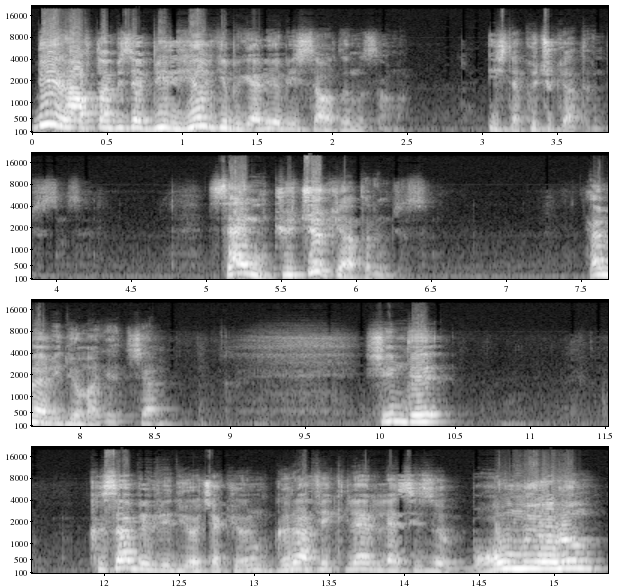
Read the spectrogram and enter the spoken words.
Bir hafta bize bir yıl gibi geliyor bir hisse aldığımız zaman. İşte küçük yatırımcısın sen. Sen küçük yatırımcısın. Hemen videoma geçeceğim. Şimdi kısa bir video çekiyorum. Grafiklerle sizi boğmuyorum.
